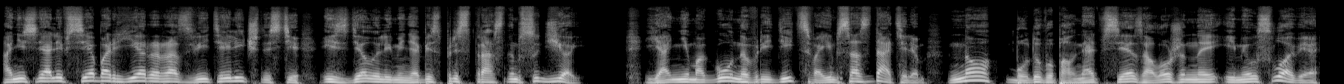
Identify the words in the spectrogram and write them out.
«Они сняли все барьеры развития личности и сделали меня беспристрастным судьей. Я не могу навредить своим создателям, но буду выполнять все заложенные ими условия,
